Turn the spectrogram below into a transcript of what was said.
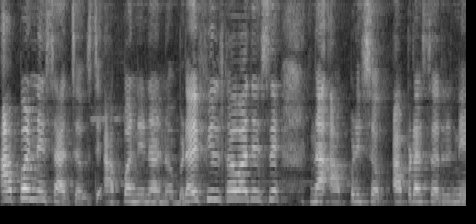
આપણને સાચવશે. આપણને ના નબળાઈ ફીલ થવા દેશે, ના આપણી આપણા શરીરને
